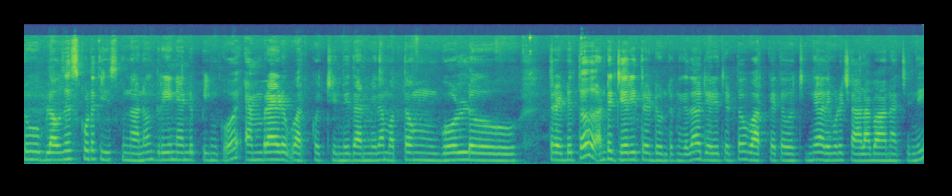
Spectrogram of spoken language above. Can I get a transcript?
టూ బ్లౌజెస్ కూడా తీసుకున్నాను. Green and pink. Embroidered work వచ్చింది. దాని మీద మొత్తం గోల్డ్ థ్రెడ్తో అంటే జెరీ థ్రెడ్ ఉంటుంది కదా ఆ జెరీ థ్రెడ్తో వర్క్ అయితే వచ్చింది. అది కూడా చాలా బాగా నచ్చింది.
